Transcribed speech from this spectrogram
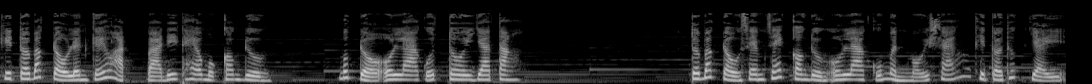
Khi tôi bắt đầu lên kế hoạch và đi theo một con đường, mức độ Ola của tôi gia tăng. Tôi bắt đầu xem xét con đường Ola của mình mỗi sáng khi tôi thức dậy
